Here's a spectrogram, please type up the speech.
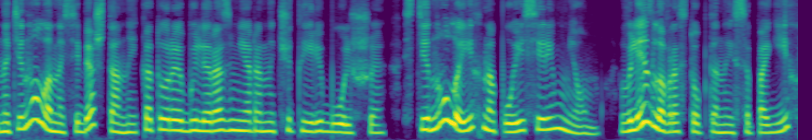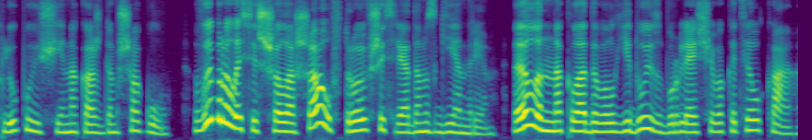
натянула на себя штаны, которые были размера на четыре больше, стянула их на поясе ремнем, влезла в растоптанные сапоги, хлюпающие на каждом шагу. Выбралась из шалаша, устроившись рядом с Генри. Эллен накладывал еду из бурлящего котелка.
